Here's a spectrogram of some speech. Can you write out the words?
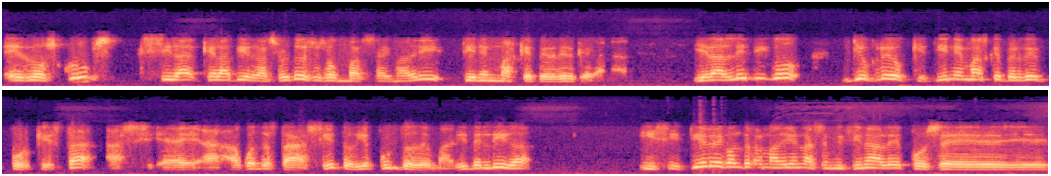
eh, los clubes si la, que la pierdan, sobre todo si son Barça y Madrid, tienen más que perder que ganar. Y el Atlético, yo creo que tiene más que perder porque está a, eh, a, a cuánto está a 7 o 10 puntos de Madrid en Liga y si pierde contra el Madrid en las semifinales, pues eh,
